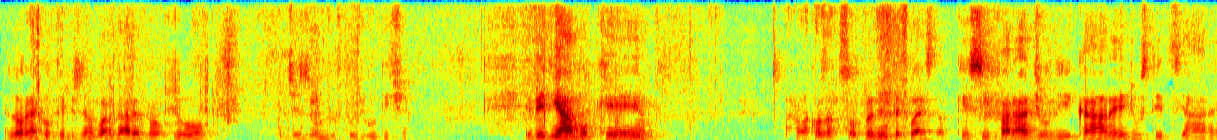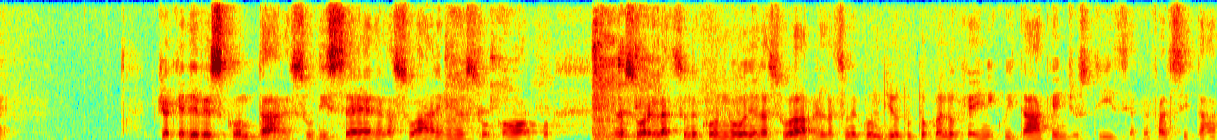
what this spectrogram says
E allora ecco che bisogna guardare proprio Gesù, giusto giudice. E vediamo che, la cosa sorprendente è questa, che si farà giudicare e giustiziare, cioè che deve scontare su di sé, nella sua anima, nel suo corpo, nella sua relazione con noi, nella sua relazione con Dio, tutto quello che è iniquità, che è ingiustizia, che è falsità.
